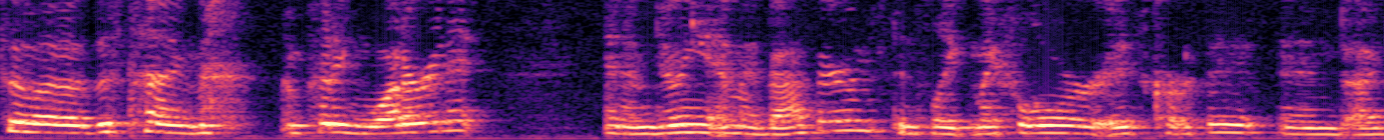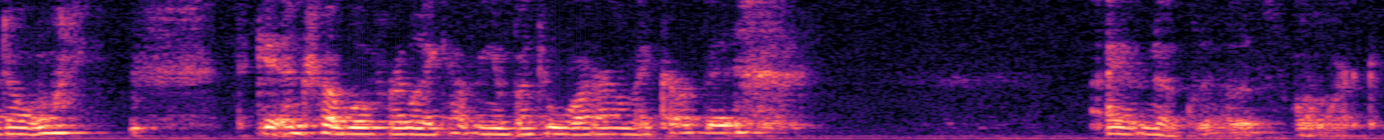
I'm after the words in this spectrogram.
So uh, this time I'm putting water in it and I'm doing it in my bathroom since like my floor is carpet and I don't want to get in trouble for like having a bunch of water on my carpet. I have no clue how this is gonna work.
